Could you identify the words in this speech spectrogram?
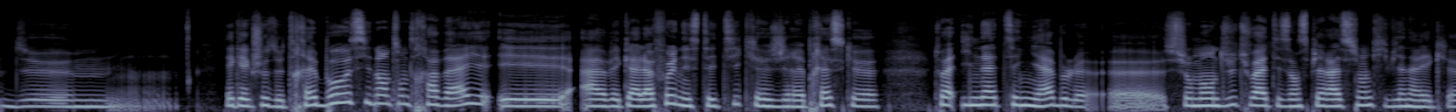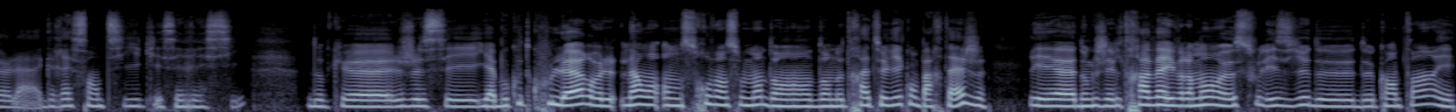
de... Il y a quelque chose de très beau aussi dans ton travail et avec à la fois une esthétique, je dirais presque toi, inatteignable, euh, sûrement dû tu à tes inspirations qui viennent avec euh, la Grèce antique et ses récits. Donc, euh, je sais, il y a beaucoup de couleurs. Là, on, se trouve en ce moment dans, notre atelier qu'on partage. Et donc, j'ai le travail vraiment sous les yeux de, Quentin. Et,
